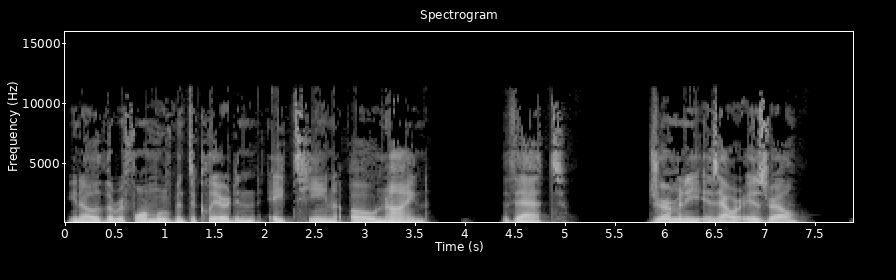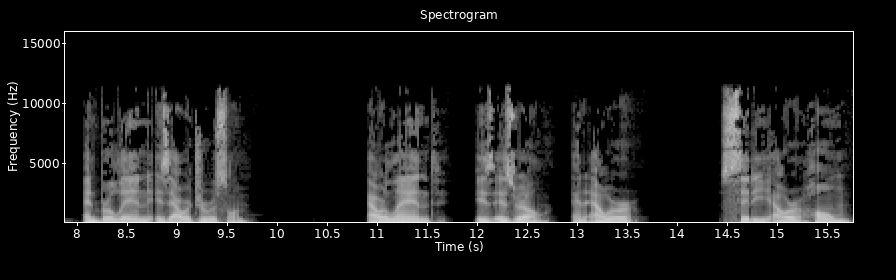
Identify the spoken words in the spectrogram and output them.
you know, the reform movement declared in 1809 that Germany is our Israel and Berlin is our Jerusalem. Our land is Israel and our city, our home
